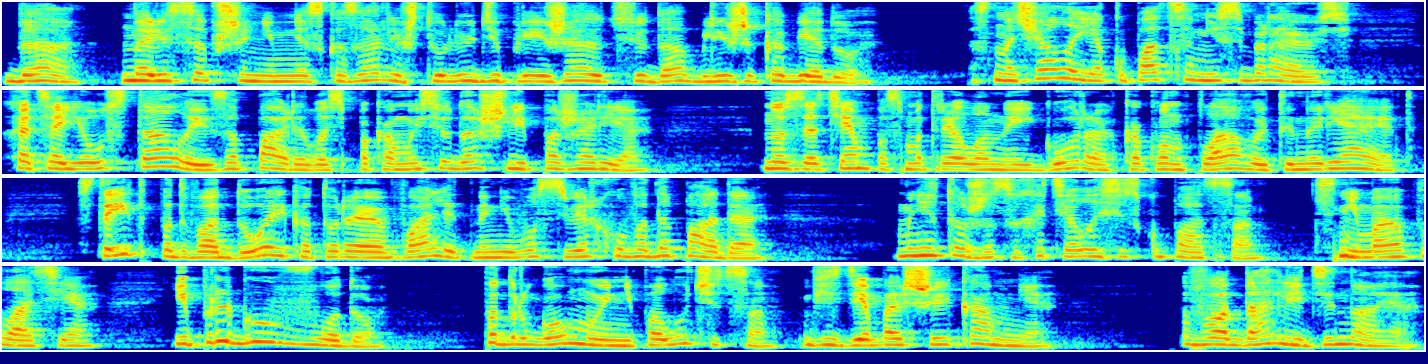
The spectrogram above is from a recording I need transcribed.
«Да, на ресепшене мне сказали, что люди приезжают сюда ближе к обеду». «Сначала я купаться не собираюсь, хотя я устала и запарилась, пока мы сюда шли по жаре. Но затем посмотрела на Егора, как он плавает и ныряет. Стоит под водой, которая валит на него сверху водопада. Мне тоже захотелось искупаться. Снимаю платье и прыгаю в воду. По-другому и не получится, везде большие камни. Вода ледяная».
